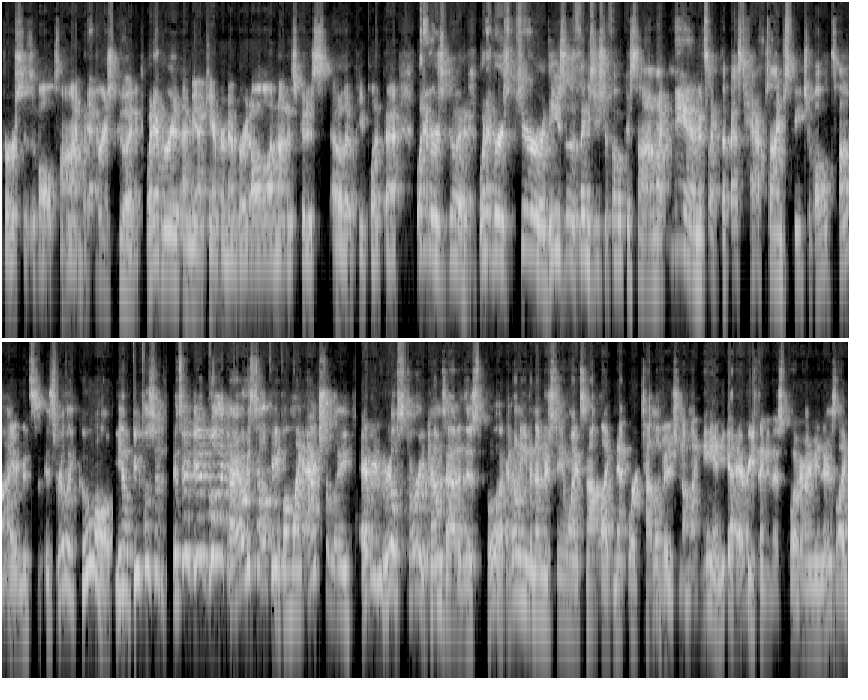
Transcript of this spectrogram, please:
verses of all time. Whatever is good, whatever, I mean, I can't remember it all. I'm not as good as other people at that. Whatever is good, whatever is pure, these are the things you should focus on. I'm like, man, it's like the best halftime speech of all time. It's, it's really cool. You know, people should, it's a good book. I always tell people, I'm like, actually, every real story comes out of this book. I don't even understand why it's not like network television. I'm like, man, you got everything in this book. I mean, there's like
